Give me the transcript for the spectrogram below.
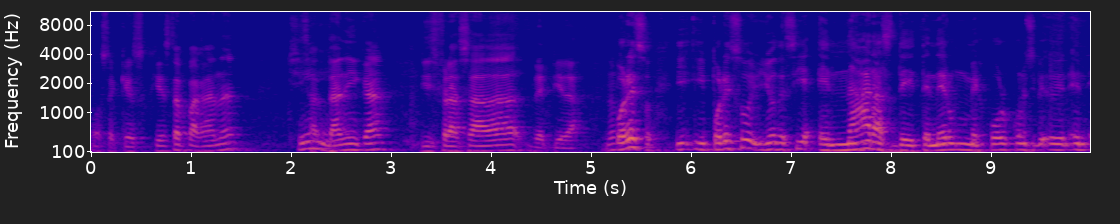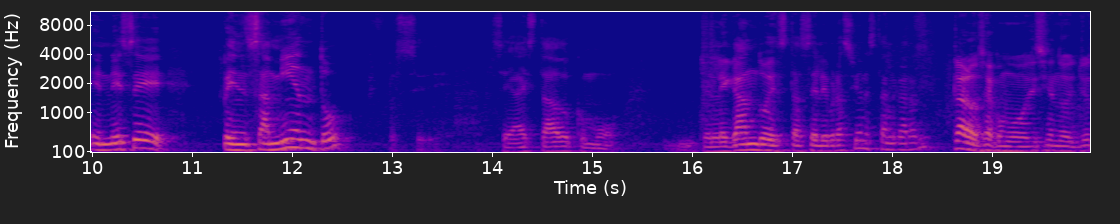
o sea, que es fiesta pagana, satánica, disfrazada de piedad. Por eso, y, por eso yo decía, en aras de tener un mejor conocimiento, en, ese pensamiento, pues se ha estado como relegando esta celebración, esta algarabía. Claro, o sea, como diciendo, yo,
